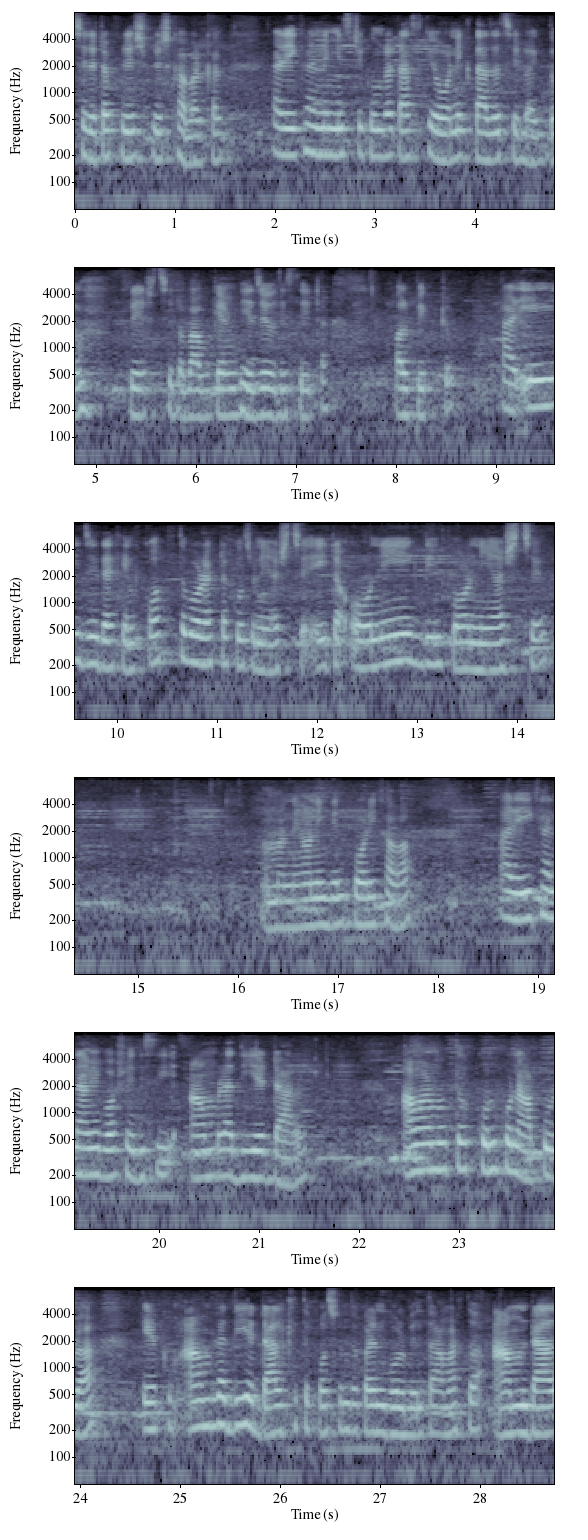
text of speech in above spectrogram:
ছেলেটা ফ্রেশ ফ্রেশ খাবার খাক। আর এখানে মিষ্টি কুমড়াটা আজকে অনেক তাজা ছিল একদম ফ্রেশ ছিল। বাবুকে আমি ভেজেও দিছি এটা অল্প একটু। আর এই যে দেখেন কত বড় একটা কচু নিয়ে আসছে। এইটা অনেক দিন পর নিয়ে আসছে। মানে অনেক দিন পরই খাওয়া। আর এইখানে আমি বসাই দিছি আমড়া দিয়ে ডাল। আমার মতো কোন কোন আপুরা এরকম আমড়া দিয়ে ডাল খেতে পছন্দ করেন বলবেন। তো আমার তো আম ডাল,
